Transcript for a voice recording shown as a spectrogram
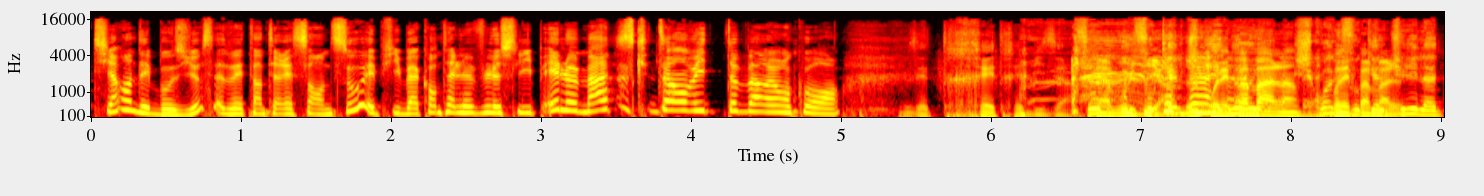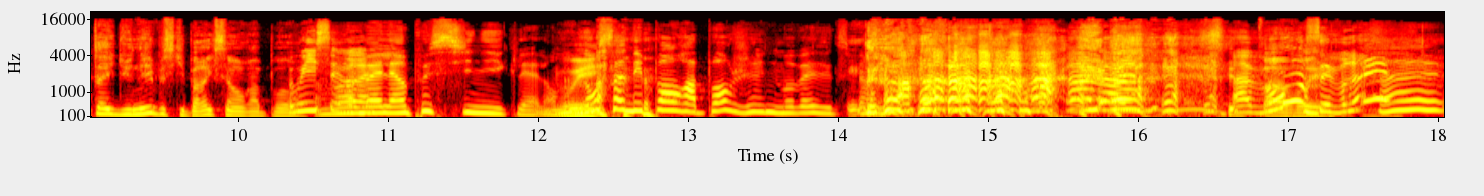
tiens des beaux yeux, ça doit être intéressant en dessous. Et puis bah quand elle lève le slip et le masque, t'as envie de te barrer en courant. Vous êtes très très bizarre. Je tiens à vous le dire. Ne prenez pas mal. Hein. Je Ne crois qu'il faut pas mal. calculer la taille du nez parce qu'il paraît que c'est en rapport. Oui c'est Ouais, mais vrai. elle est un peu cynique. Oui. Non, ça n'est pas en rapport, j'ai eu une mauvaise expérience. Ah bon c'est vrai Ouais.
